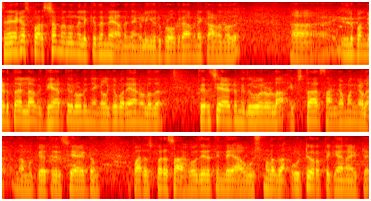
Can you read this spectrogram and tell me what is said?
സ്നേഹസ്പർശം എന്ന നിലയ്ക്ക് തന്നെയാണ് ഞങ്ങൾ ഈ ഒരു പ്രോഗ്രാമിനെ കാണുന്നത്. ഇതിൽ പങ്കെടുത്ത എല്ലാ വിദ്യാർത്ഥികളോടും ഞങ്ങൾക്ക് പറയാനുള്ളത് തീർച്ചയായിട്ടും ഇതുപോലുള്ള ഇഫ്താർ സംഗമങ്ങൾ നമുക്ക് തീർച്ചയായിട്ടും പരസ്പര സാഹോദര്യത്തിന്റെ ആ ഊഷ്മളത ഊട്ടിയുറപ്പിക്കാനായിട്ട്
